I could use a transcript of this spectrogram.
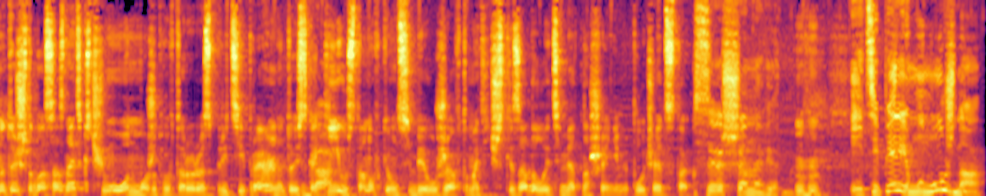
Ну, то есть, чтобы осознать, к чему он может во второй раз прийти, правильно? То есть, Да. какие установки он себе уже автоматически задал этими отношениями. Получается так. Совершенно верно. И теперь ему нужно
